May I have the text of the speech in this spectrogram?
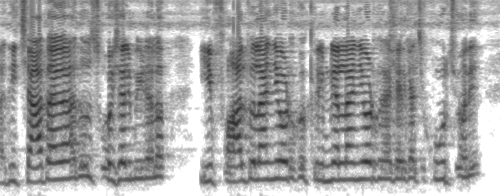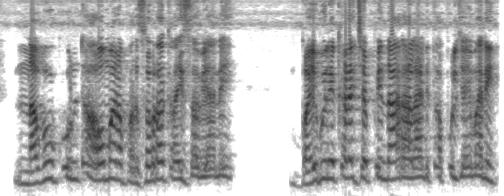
అది చేత కాదు సోషల్ మీడియాలో ఈ ఫాల్తు లంజోడుకు క్రిమినల్ లంజోడుకు దగ్గరికి వచ్చి కూర్చొని నవ్వుకుంటూ అవమానపరచవరా క్రైస్తవ్యాన్ని బైబిల్ ఎక్కడ చెప్పిందారా అలాంటి తప్పులు చేయమని?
